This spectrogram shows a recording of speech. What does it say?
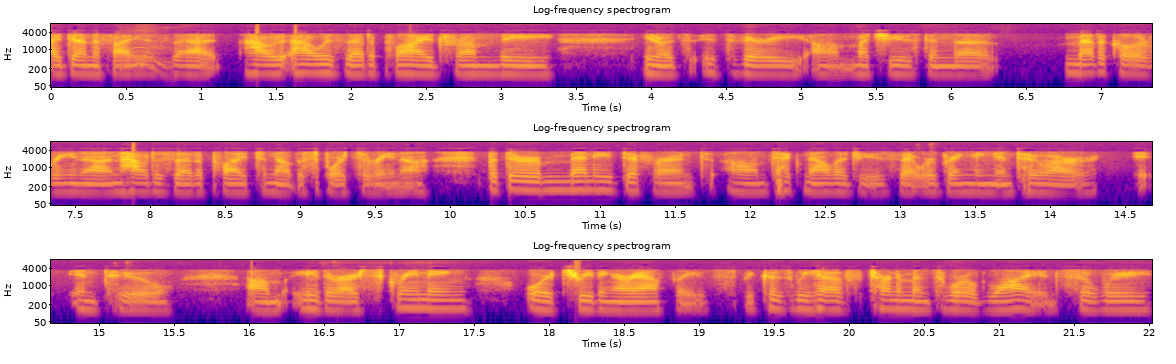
identify mm. is that how how is that applied from the you know it's it's very um, much used in the medical arena and how does that apply to now the sports arena. But there are many different um, technologies that we're bringing into our into um, either our screening or treating our athletes because we have tournaments worldwide. So we,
